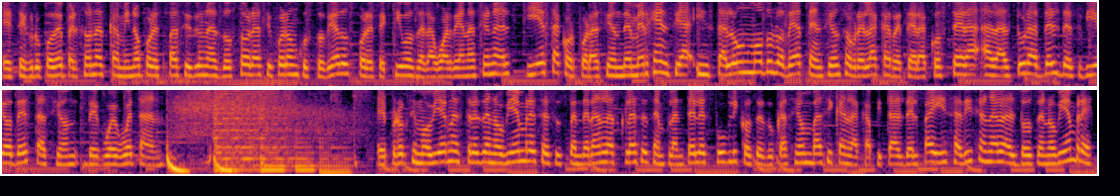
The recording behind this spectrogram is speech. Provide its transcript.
Este grupo de personas caminó por espacio de unas dos horas y fueron custodiados por efectivos de la Guardia Nacional y esta corporación de emergencia instaló un módulo de atención sobre la carretera costera a la altura del desvío de estación de Huehuetán. El próximo viernes 3 de noviembre se suspenderán las clases en planteles públicos de educación básica en la capital del país, adicional al 2 de noviembre.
